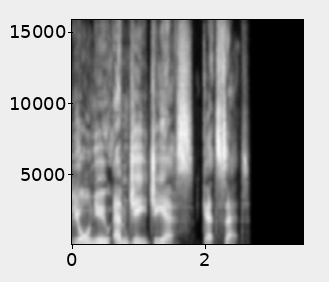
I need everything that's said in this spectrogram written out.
The all new MG GS. Get set.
